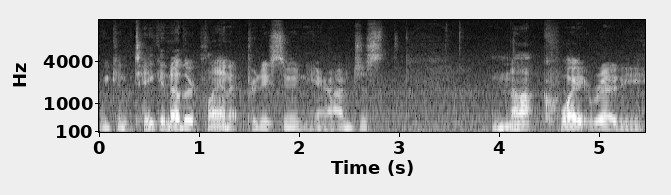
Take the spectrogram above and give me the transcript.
We can take another planet pretty soon here. I'm just not quite ready.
